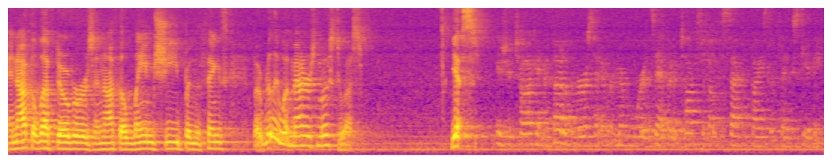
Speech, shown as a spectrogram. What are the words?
and not the leftovers and not the lame sheep and the things, but really what matters most to us. Yes? As you're talking, I thought of the verse, I don't remember where it's at, but it talks about the sacrifice of thanksgiving.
